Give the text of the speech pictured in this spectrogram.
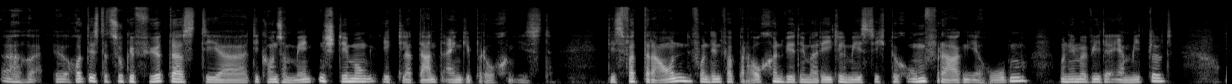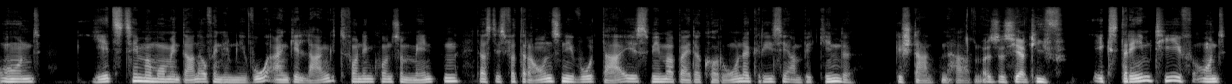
äh, hat es dazu geführt, dass der, die Konsumentenstimmung eklatant eingebrochen ist. Das Vertrauen von den Verbrauchern wird immer regelmäßig durch Umfragen erhoben und immer wieder ermittelt. Und Jetzt sind wir momentan auf einem Niveau angelangt von den Konsumenten, dass das Vertrauensniveau da ist, wie wir bei der Corona-Krise am Beginn gestanden haben. Also sehr tief. Extrem tief. Und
